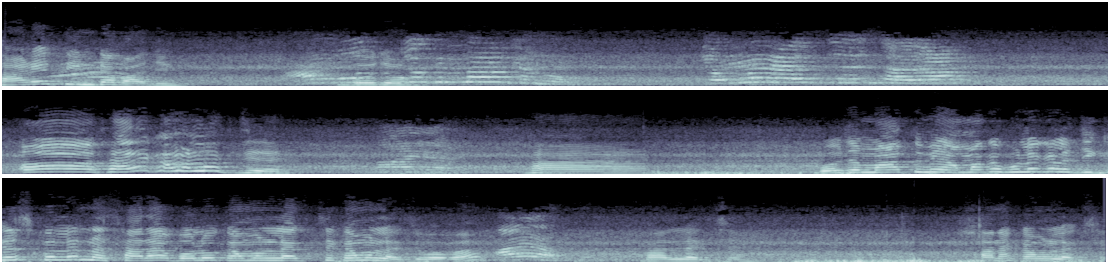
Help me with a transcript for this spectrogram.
সাড়ে তিনটা বাজে। বোঝো। ও সারা কেমন লাগছে? হ্যাঁ। বলছে মা তুমি আমাকে ভুলে গেলে জিজ্ঞেস করলে না সারা বলো কেমন লাগছে কেমন লাগছে বাবা? ভালো লাগছে। সানা কেমন লাগছে?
